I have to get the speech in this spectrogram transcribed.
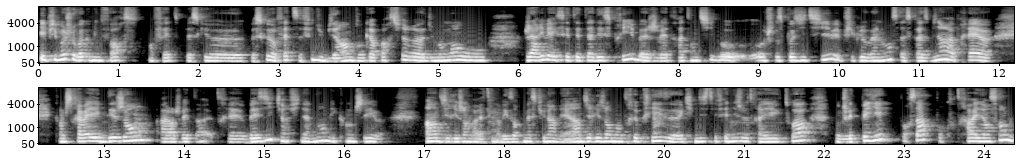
Et puis moi je le vois comme une force en fait parce que parce que en fait ça fait du bien. Donc à partir euh, du moment où j'arrive avec cet état d'esprit, bah, je vais être attentive aux, choses positives et puis globalement ça se passe bien. Après, euh, quand je travaille avec des gens, alors je vais être euh, très basique hein, finalement, mais quand j'ai euh, un dirigeant, on va rester dans l'exemple masculin, mais un dirigeant d'entreprise qui me dit Stéphanie, je veux travailler avec toi, donc je vais te payer pour ça, pour qu'on travaille ensemble.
